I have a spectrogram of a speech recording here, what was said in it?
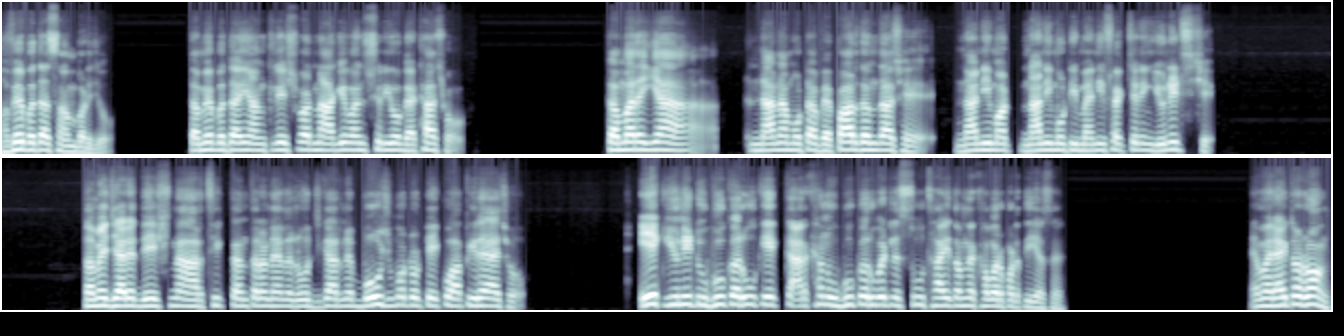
હવે બધા સાંભળજો. તમે બધા અહીં અંકલેશ્વરના આગેવાન શ્રીઓ બેઠા છો. તમારે અહીંયા નાના મોટા વેપાર ધંધા છે, નાની નાની મોટી મેન્યુફેક્ચરિંગ યુનિટ્સ છે. તમે જ્યારે દેશના આર્થિક તંત્રને અને રોજગારને બહુ જ મોટો ટેકો આપી રહ્યા છો, એક યુનિટ ઊભું કરવું કે એક કારખાનું ઊભું કરવું એટલે શું થાય તમને ખબર પડતી હશે. એમાં રાઈટ ઓર રોંગ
